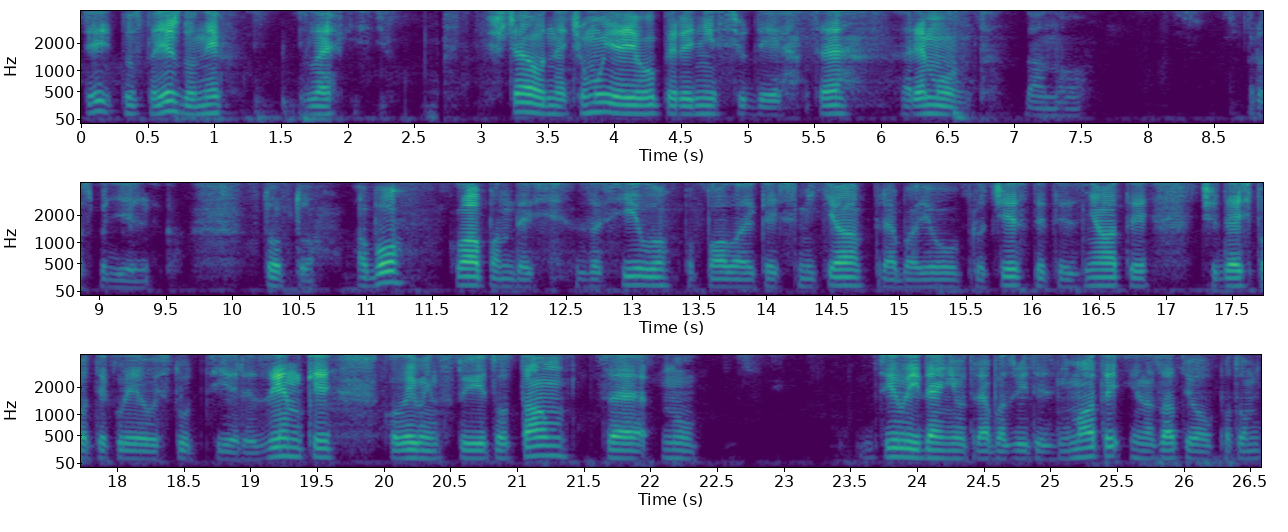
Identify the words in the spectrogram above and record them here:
ти достаєш до них з легкістю. Ще одне, чому я його переніс сюди? Це ремонт даного розподільника. Тобто, або клапан десь засіло, попало якесь сміття, треба його прочистити, зняти, чи десь потекли ось тут ці резинки. Коли він стоїть отам, це ну, цілий день його треба звідти знімати і назад його потім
